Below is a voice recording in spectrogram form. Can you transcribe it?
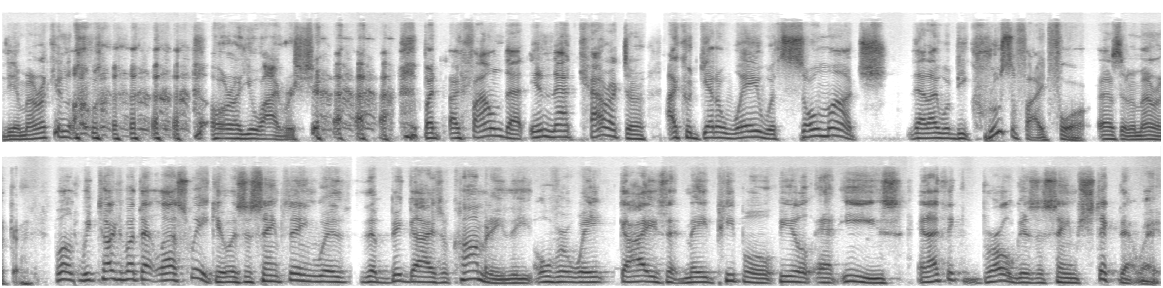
The American or are you Irish? but I found that in that character, I could get away with so much that I would be crucified for as an American. Well, we talked about that last week. It was the same thing with the big guys of comedy, the overweight guys that made people feel at ease. And I think Brogue is the same shtick that way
